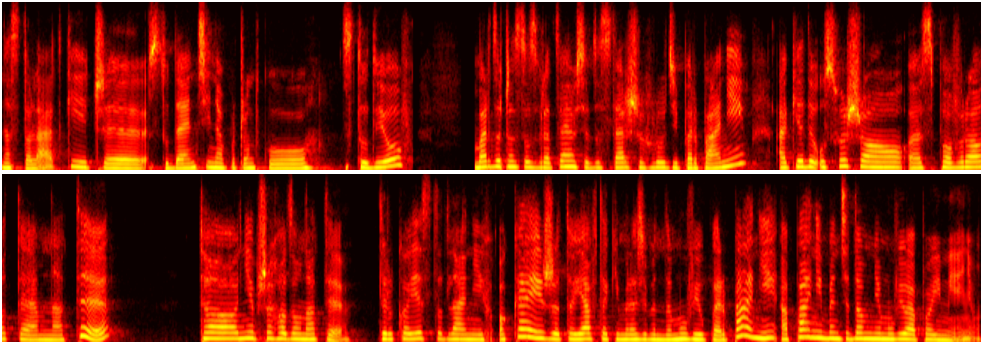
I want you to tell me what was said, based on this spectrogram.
nastolatki czy studenci na początku studiów bardzo często zwracają się do starszych ludzi per pani, a kiedy usłyszą e, z powrotem na ty, to nie przechodzą na ty. Tylko jest to dla nich ok, że to ja w takim razie będę mówił per pani, a pani będzie do mnie mówiła po imieniu.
